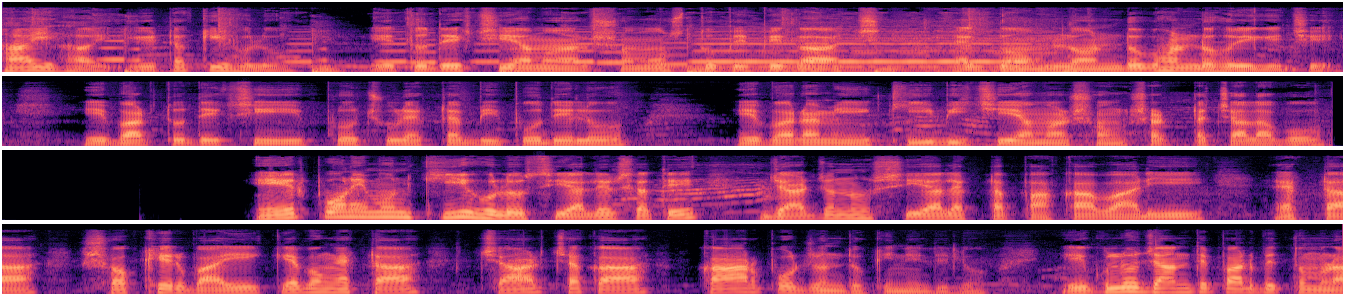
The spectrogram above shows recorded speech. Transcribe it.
হাই হাই, এটা কি হলো? এ তো দেখছি আমার সমস্ত পেঁপে গাছ একদম লণ্ডভণ্ড হয়ে গেছে। এবার তো দেখছি প্রচুর একটা বিপদ এলো। এবার আমি কি বিচে আমার সংসারটা চালাবো? এরপর এমন কি হলো শিয়ালের সাথে? যার জন্য শিয়াল একটা পাকা বাড়ি, একটা শখের বাইক এবং একটা চার চাকা কার পর্যন্ত কিনে দিল? এগুলো জানতে পারবে তোমরা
